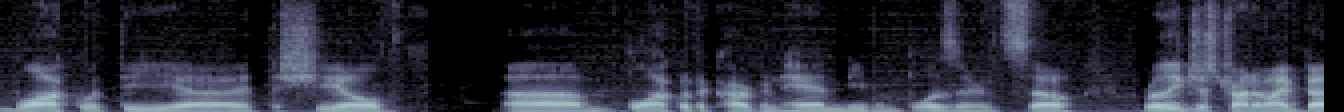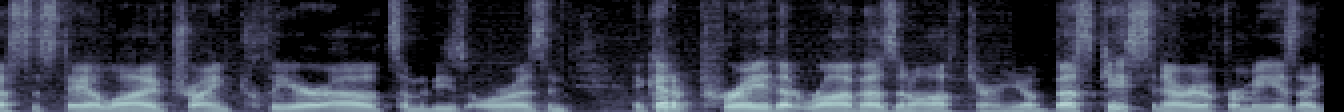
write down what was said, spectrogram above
block with the uh, the shield, um, block with a carbon hand, and even Blizzard. So really just trying my best to stay alive, try and clear out some of these auras, and and kind of pray that Rob has an off turn. You know, best case scenario for me is I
